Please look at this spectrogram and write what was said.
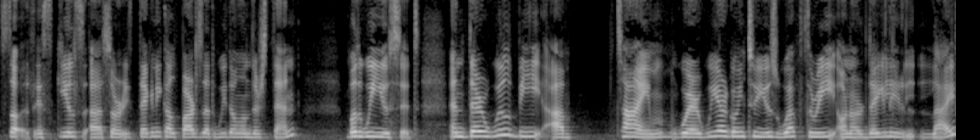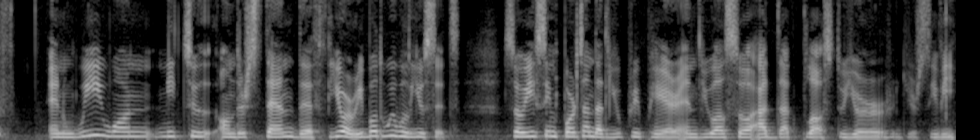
so, skills, uh, sorry, technical parts that we don't understand, but we use it. And there will be a time where we are going to use Web3 on our daily life, and we won't need to understand the theory, but we will use it. So it's important that you prepare and you also add that plus to your, your CV.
